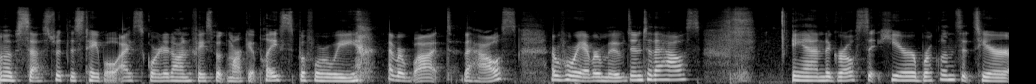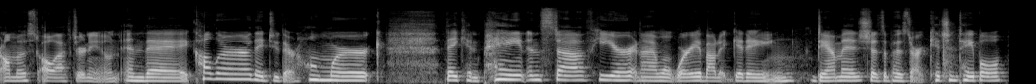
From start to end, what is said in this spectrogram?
I'm obsessed with this table. I scored it on Facebook Marketplace before we ever bought the house or before we ever moved into the house. And the girls sit here, Brooklyn sits here almost all afternoon and they color, they do their homework, they can paint and stuff here and I won't worry about it getting damaged as opposed to our kitchen table.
